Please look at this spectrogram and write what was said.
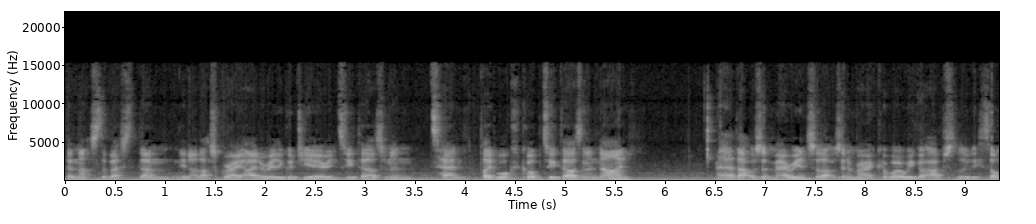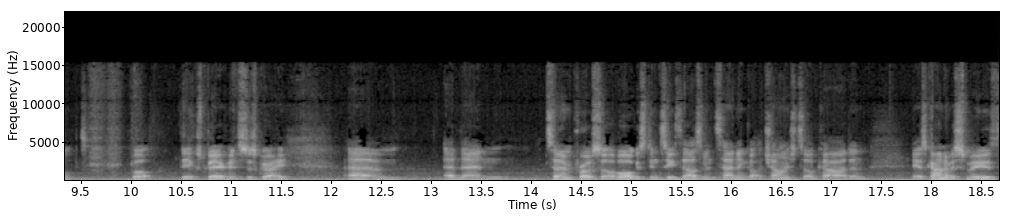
then that's the best. Then you know that's great. I had a really good year in 2010. Played Walker Cup 2009. Uh, that was at Merion, so that was in America where we got absolutely thumped. But the experience was great. Um, and then turned pro sort of August in 2010 and got a challenge tour card, and it was kind of a smooth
